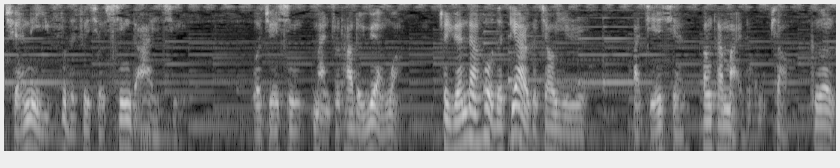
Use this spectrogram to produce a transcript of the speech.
全力以赴地追求新的爱情，我决心满足他的愿望。这元旦后的第二个交易日，把节前帮他买的股票割了。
